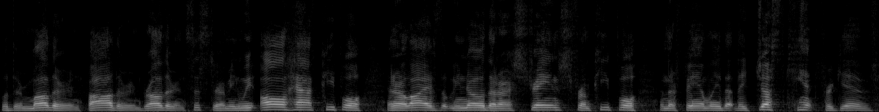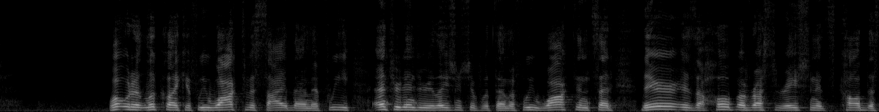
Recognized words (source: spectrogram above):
with their mother and father and brother and sister. I mean, we all have people in our lives that we know that are estranged from people and their family that they just can't forgive. What would it look like if we walked beside them, if we entered into relationship with them, if we walked and said, There is a hope of restoration? It's called this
